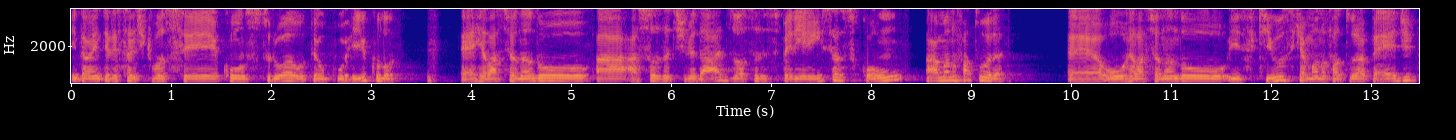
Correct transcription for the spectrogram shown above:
então é interessante que você construa o teu currículo é, relacionando a, as suas atividades ou as suas experiências com a manufatura, é, ou relacionando skills que a manufatura pede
